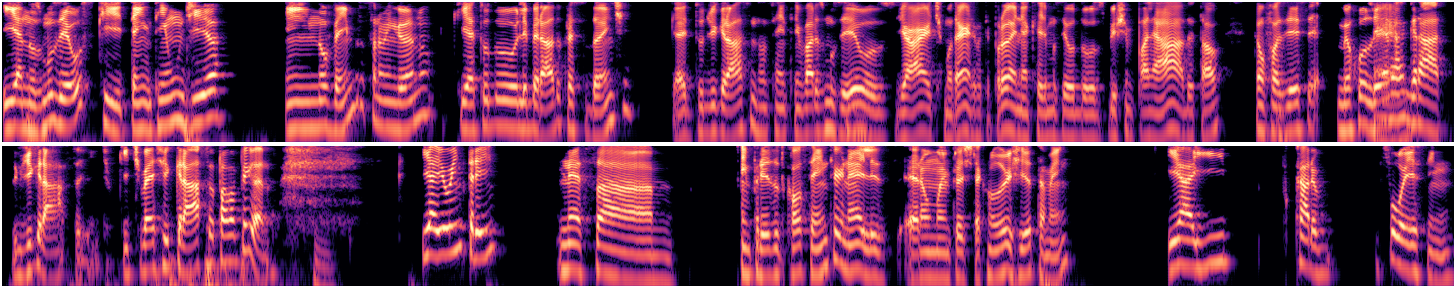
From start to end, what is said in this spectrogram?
ia nos museus, que tem, tem um dia em novembro, se eu não me engano, que é tudo liberado pra estudante. Que é tudo de graça, então você entra em vários museus de arte moderna, contemporânea, aquele museu dos bichos empalhados e tal. Então fazia esse. Meu rolê É. era grátis, de graça, gente. O que tivesse de graça eu tava pegando. E aí eu entrei nessa empresa do call center, né? Eles eram uma empresa de tecnologia também. E aí, cara, foi assim,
